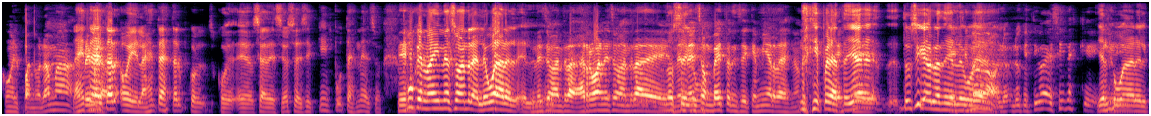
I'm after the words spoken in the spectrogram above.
con el panorama. La gente estar, oye, la gente va a estar, eh, o sea, deseosa de decir, ¿quién puta es Nelson? Búsquenlo ahí, Nelson Andrade, le voy a dar el. Nelson Andrade, arroba Nelson Andrade, no sé Nelson Beto, ni sé qué mierda es, ¿no? Espérate, ya, este, tú sigue hablando y ya le voy a dar. No, no, lo, que te iba a decir es que. Ya le voy a dar el,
